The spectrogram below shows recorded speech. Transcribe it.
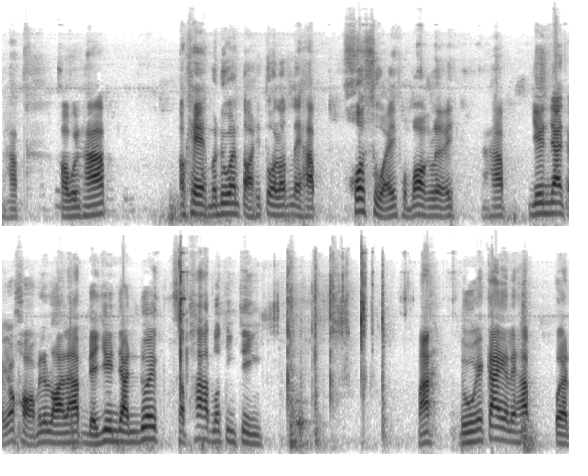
นะครับ ขอบคุณครับ โอเค มาดูกันต่อที่ตัวรถเลยครับ โคตรสวยผมบอกเลยนะครับ ยืนยันจากเจ้าของไปเรียบร้อยแล้วครับ เดี๋ยวยืนยันด้วยสภาพรถจริง ๆ มาดูใกล้ๆกันเลยครับ เปิด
